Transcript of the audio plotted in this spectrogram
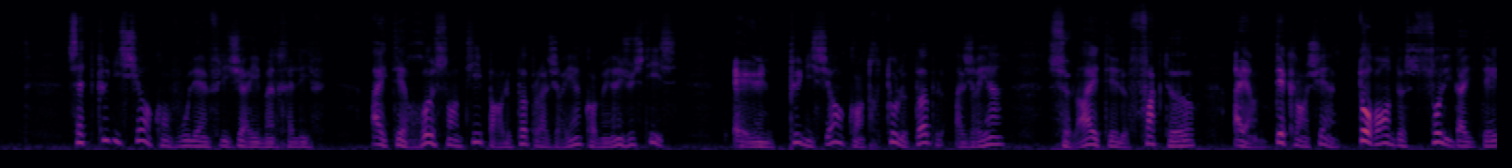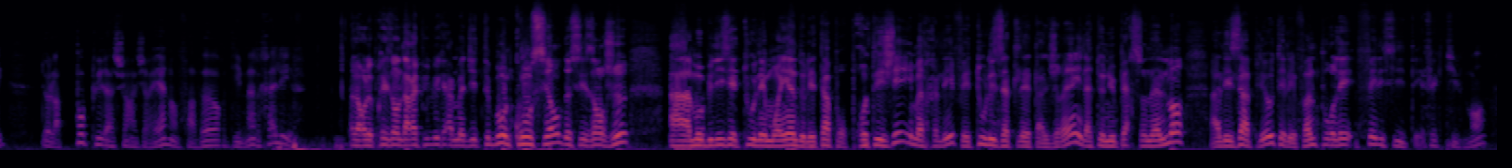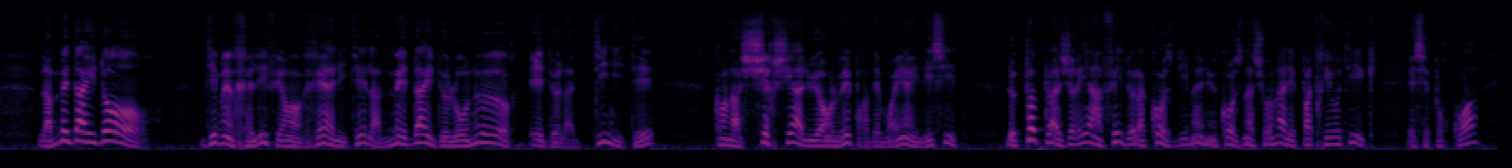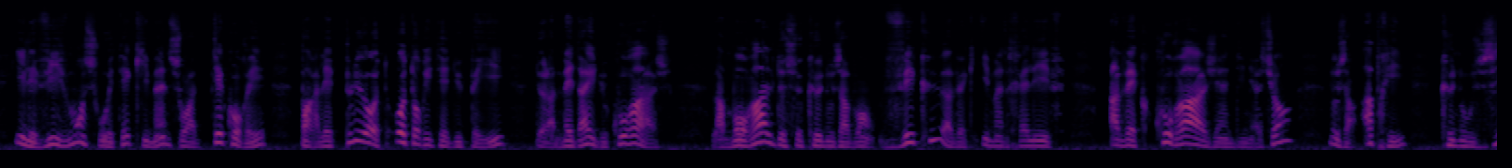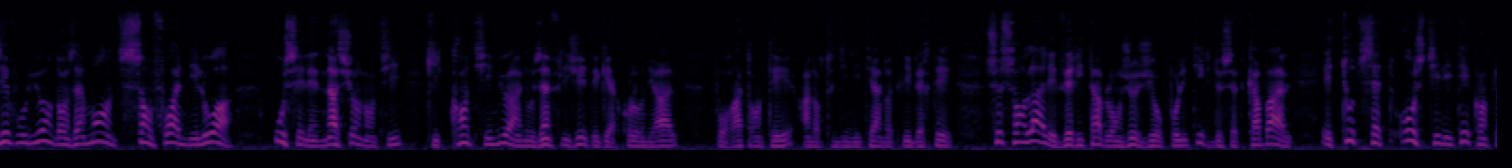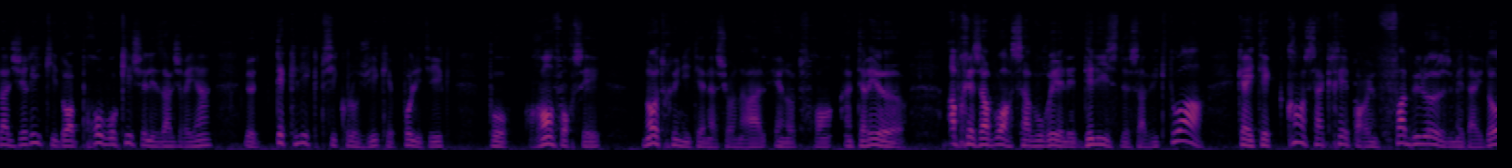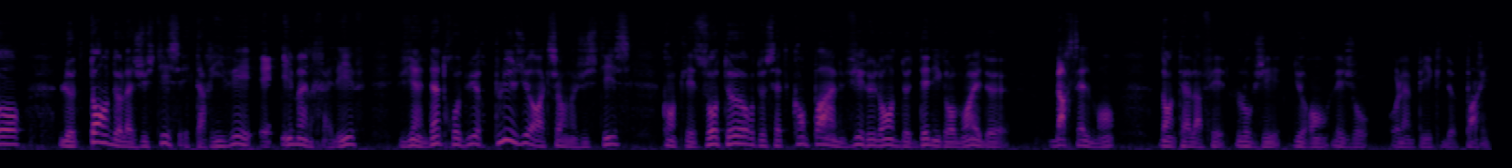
Cette punition qu'on voulait infliger à Iman Khalif a été ressentie par le peuple algérien comme une injustice et une punition contre tout le peuple algérien. Cela a été le facteur ayant déclenché un torrent de solidarité de la population algérienne en faveur d'Iman Khalif. Alors le président de la République, Al-Majid Tebboune, conscient de ces enjeux, a mobilisé tous les moyens de l'État pour protéger Iman Khalif et tous les athlètes algériens. Il a tenu personnellement à les appeler au téléphone pour les féliciter. Effectivement, la médaille d'or d'Iman Khalif est en réalité la médaille de l'honneur et de la dignité qu'on a cherché à lui enlever par des moyens illicites. Le peuple algérien a fait de la cause d'Imen une cause nationale et patriotique, et c'est pourquoi il est vivement souhaité qu'Imen soit décoré par les plus hautes autorités du pays de la médaille du courage. La morale de ce que nous avons vécu avec Iman Khalif, avec courage et indignation, nous a appris que nous évoluons dans un monde sans foi ni loi, où c'est les nations nantis qui continuent à nous infliger des guerres coloniales pour attenter à notre dignité, à notre liberté. Ce sont là les véritables enjeux géopolitiques de cette cabale et toute cette hostilité contre l'Algérie qui doit provoquer chez les Algériens le déclic psychologique et politique pour renforcer notre unité nationale et notre front intérieur. Après avoir savouré les délices de sa victoire, qui a été consacrée par une fabuleuse médaille d'or, le temps de la justice est arrivé et Iman Khalif vient d'introduire plusieurs actions en justice contre les auteurs de cette campagne virulente de dénigrement et de d'harcèlement dont elle a fait l'objet durant les Jeux olympiques de Paris.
